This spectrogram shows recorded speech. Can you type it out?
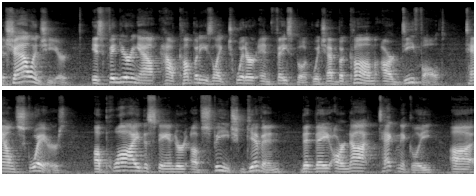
challenge here is figuring out how companies like Twitter and Facebook, which have become our default town squares, apply the standard of speech given that they are not technically uh,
